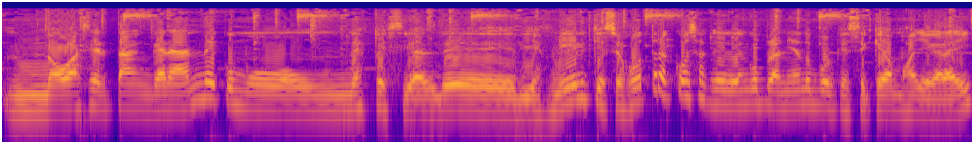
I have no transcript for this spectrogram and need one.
No va a ser tan grande como un especial de 10.000, que eso es otra cosa que vengo planeando porque sé que vamos a llegar ahí.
